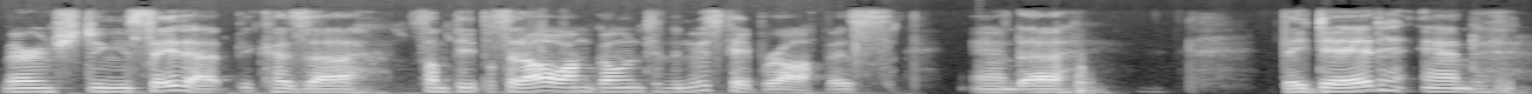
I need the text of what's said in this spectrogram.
Very interesting you say that because uh, some people said, "Oh, I'm going to the newspaper office," and uh, they did. And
